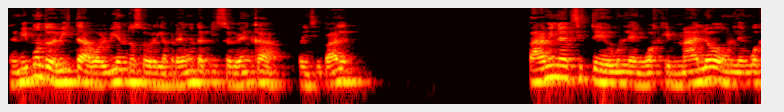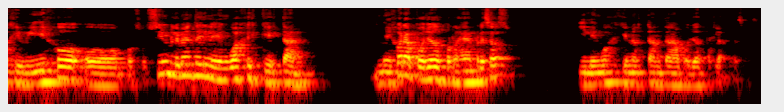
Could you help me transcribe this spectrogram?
en mi punto de vista, volviendo sobre la pregunta que hizo el Benja principal, para mí no existe un lenguaje malo, un lenguaje viejo o cosas. Simplemente hay lenguajes que están mejor apoyados por las empresas y lenguajes que no están tan apoyados por las empresas.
